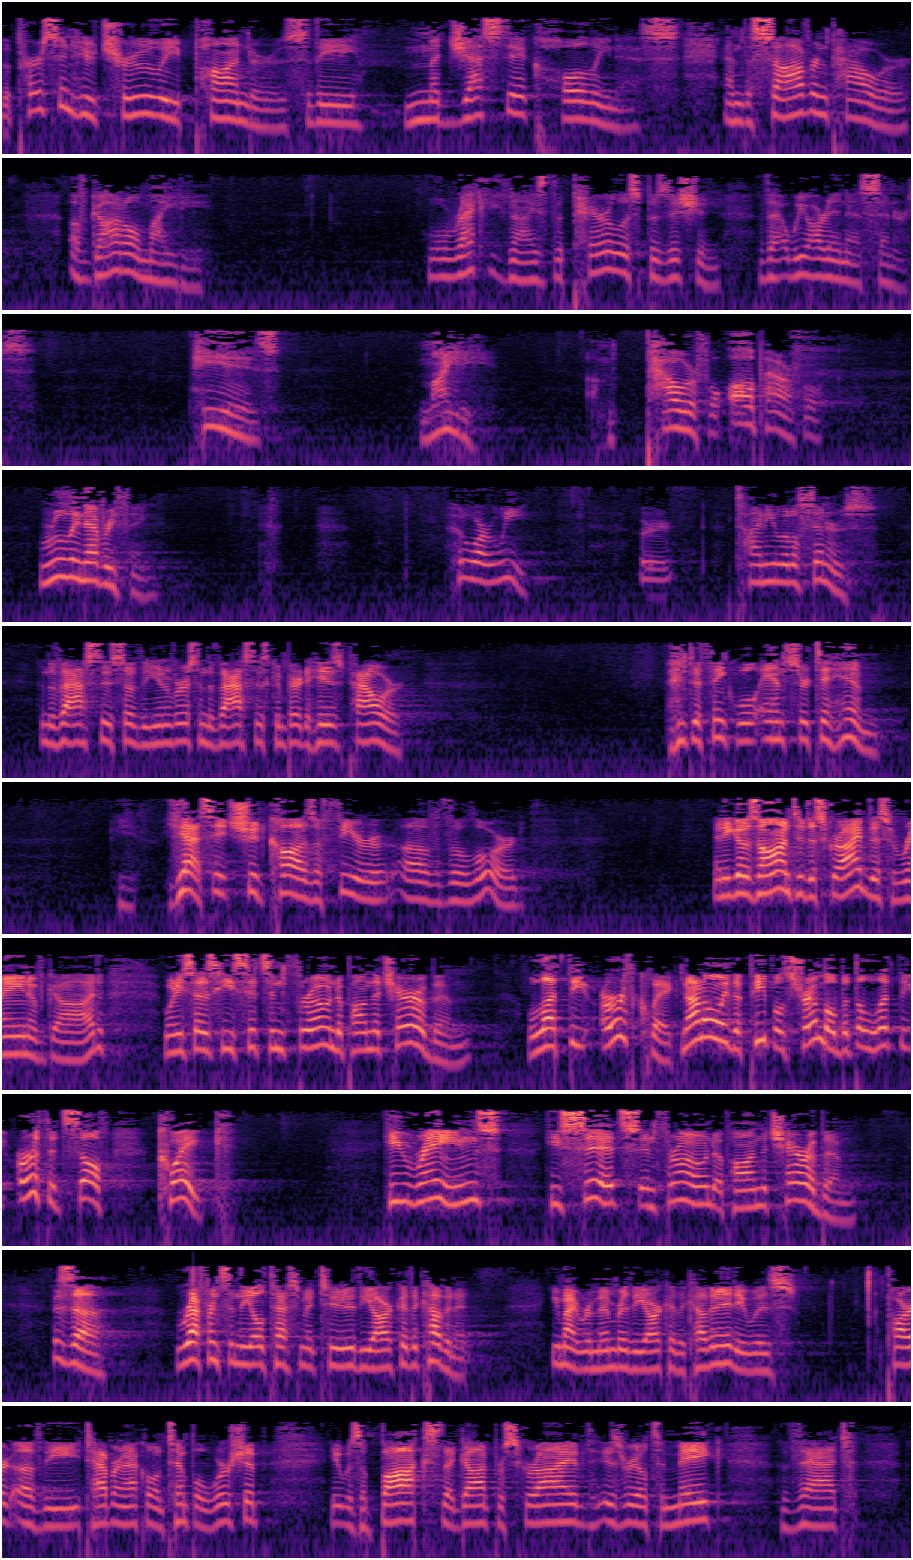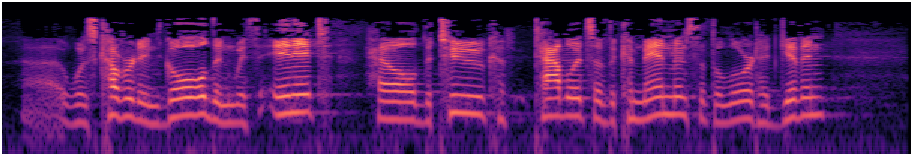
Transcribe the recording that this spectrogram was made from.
The person who truly ponders the majestic holiness and the sovereign power of God Almighty will recognize the perilous position that we are in as sinners. He is mighty, powerful, all powerful, ruling everything. Who are we? We're tiny little sinners in the vastness of the universe and the vastness compared to His power. And to think we'll answer to Him. Yes, it should cause a fear of the Lord. And he goes on to describe this reign of God when he says he sits enthroned upon the cherubim. Let the earth quake. Not only the peoples tremble, but the, let the earth itself quake. He reigns, he sits enthroned upon the cherubim. This is a reference in the Old Testament to the Ark of the Covenant. You might remember the Ark of the Covenant. It was part of the tabernacle and temple worship. It was a box that God prescribed Israel to make that uh, was covered in gold and within it held the two tablets of the commandments that the Lord had given.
